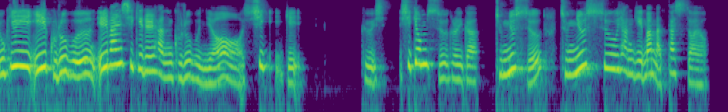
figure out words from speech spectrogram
여기 이 그룹은 일반 식이를 한 그룹은요. 식 이게 그 시- 식염수 그러니까 증류수, 증류수 향기만 맡았어요.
